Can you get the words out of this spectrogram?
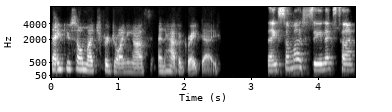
thank you so much for joining us and have a great day. Thanks so much. See you next time.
